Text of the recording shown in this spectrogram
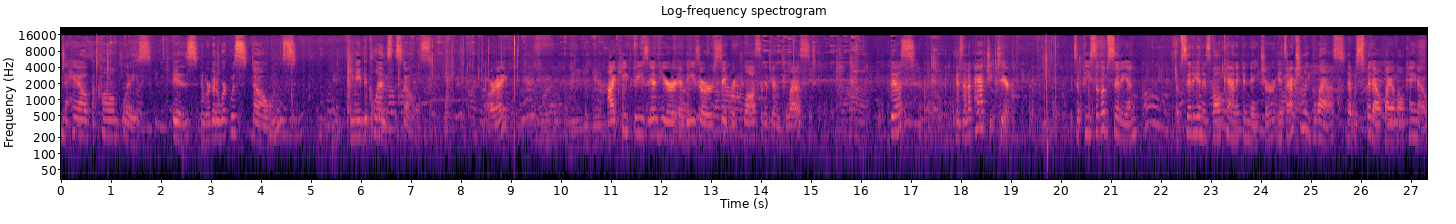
to have a calm place is, and we're going to work with stones, we need to cleanse the stones. All right? I keep these in here, and these are sacred cloths that have been blessed. This is an Apache tear. It's a piece of obsidian. Obsidian is volcanic in nature. It's actually glass that was spit out by a volcano.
